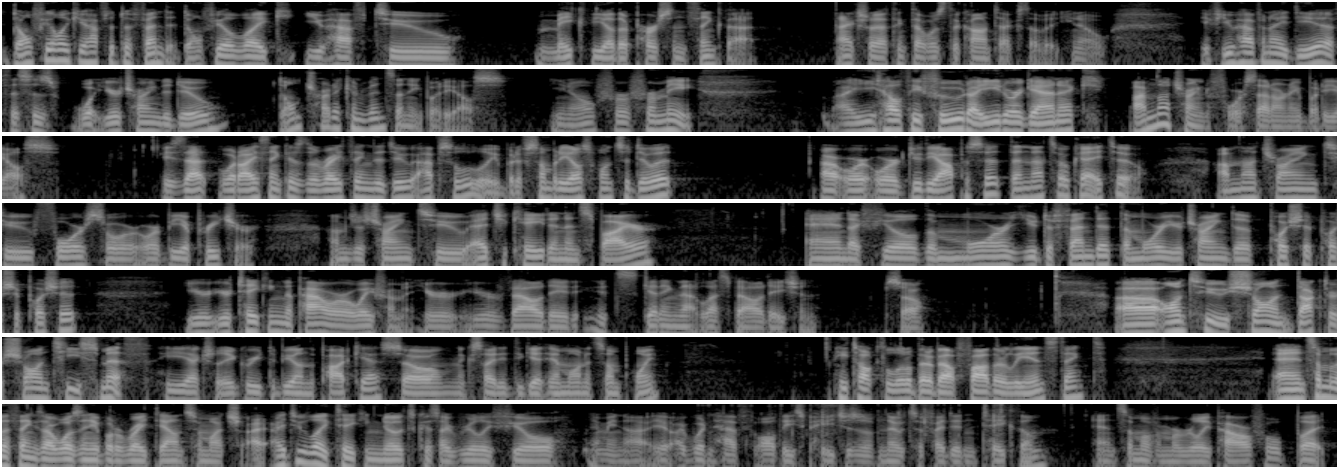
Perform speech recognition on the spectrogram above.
don't feel like you have to defend it. Don't feel like you have to make the other person think that. Actually, I think that was the context of it. You know, if you have an idea, if this is what you're trying to do, don't try to convince anybody else. You know, for for me, I eat healthy food, I eat organic. I'm not trying to force that on anybody else. Is that what I think is the right thing to do? Absolutely. But if somebody else wants to do it, or or, or do the opposite, then that's okay too. I'm not trying to force or, or be a preacher. I'm just trying to educate and inspire and I feel the more you defend it, the more you're trying to push it, push it, push it, you're you're taking the power away from it. You're you're validating. It's getting that less validation. So. Uh, on to Shawn, Dr. Shawn T. Smith. He actually agreed to be on the podcast, so I'm excited to get him on at some point. He talked a little bit about fatherly instinct and some of the things I wasn't able to write down so much. I, I do like taking notes because I really feel, I mean, I, I wouldn't have all these pages of notes if I didn't take them and some of them are really powerful. But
